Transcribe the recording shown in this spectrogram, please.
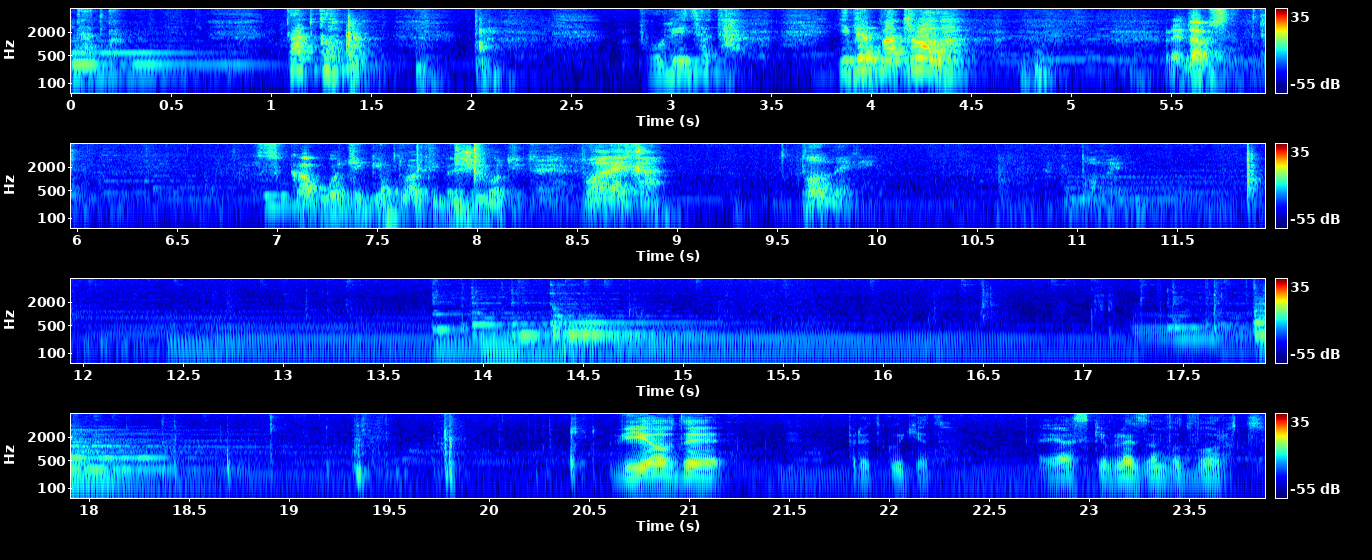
Татко! Татко! Улицата. Иде патрола. Предав се. Скапо ќе ги платиме животите. Полека. Помени. Помени. Вие овде пред куќата, а јас ќе влезам во дворот.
